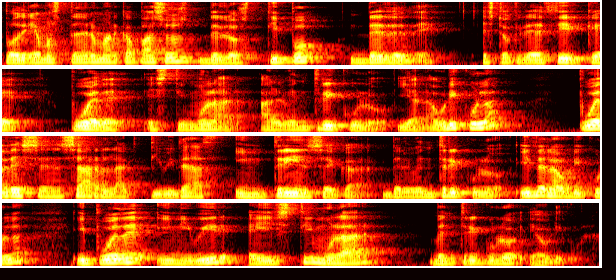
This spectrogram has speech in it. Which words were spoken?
podríamos tener marcapasos de los tipo DDD. Esto quiere decir que puede estimular al ventrículo y a la aurícula, puede sensar la actividad intrínseca del ventrículo y de la aurícula y puede inhibir e estimular ventrículo y aurícula.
